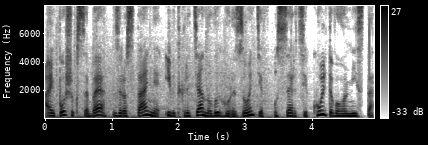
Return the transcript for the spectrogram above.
а й пошук себе, зростання і відкриття нових горизонтів у серці культового міста.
